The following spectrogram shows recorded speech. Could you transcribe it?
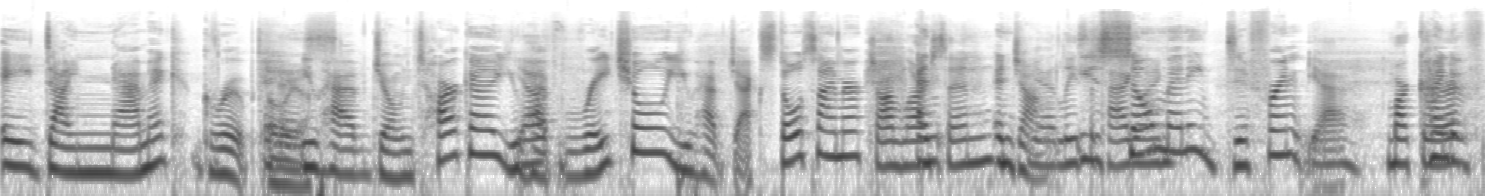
a dynamic group. Oh, yeah. You have Joan Tarka, you Yep. have Rachel, you have Jack Stollsteimer, John Larson. and, John. Yeah, Lisa You- so many different yeah. Mark kind of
